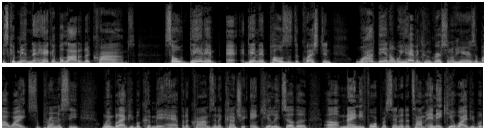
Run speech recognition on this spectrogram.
is committing a heck of a lot of the crimes. So then it uh, then it poses the question: Why then are we having congressional hearings about white supremacy when black people commit half of the crimes in the country and kill each other ninety four percent of the time, and they kill white people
